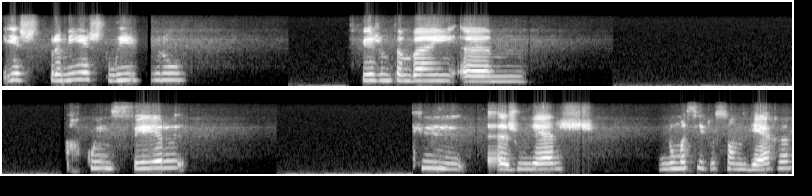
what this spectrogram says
este, para mim, este livro fez-me também um, reconhecer que as mulheres numa situação de guerra,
